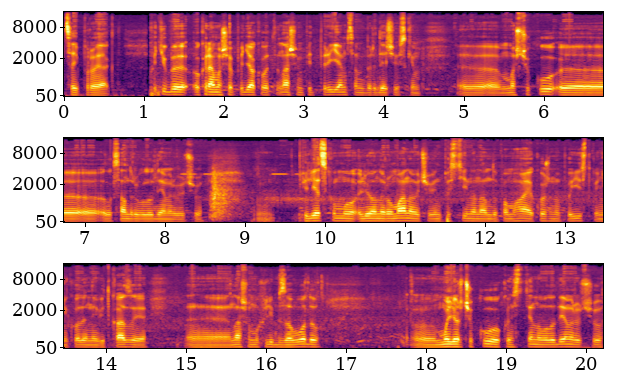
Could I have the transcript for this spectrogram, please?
цей проєкт. Хотів би окремо ще подякувати нашим підприємцям бердичівським, Мащуку Олександру Володимировичу, Пілецькому Леону Романовичу. Він постійно нам допомагає кожну поїздку, ніколи не відказує нашому хлібзаводу. Мулярчуку Константину Володимировичу,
